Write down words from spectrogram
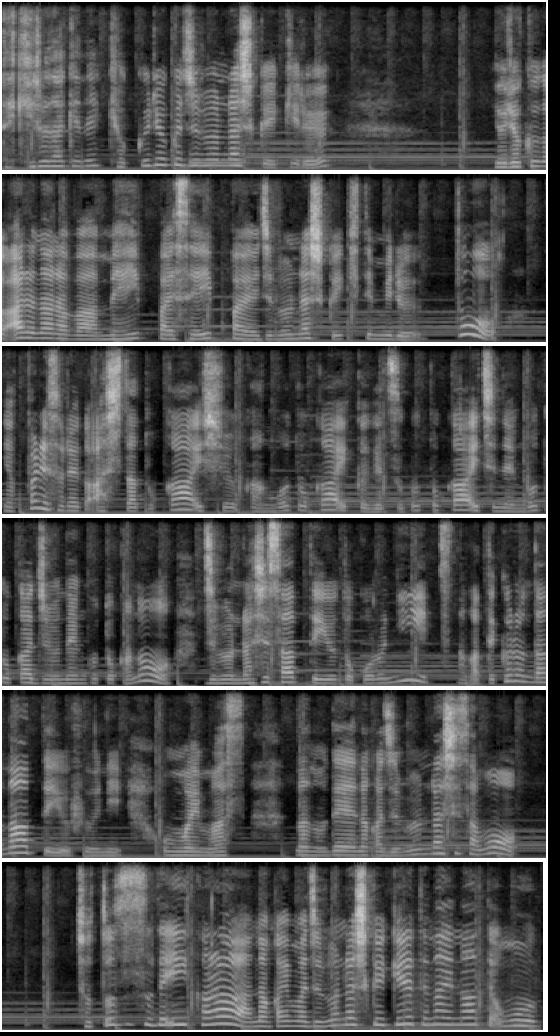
できるだけね極力自分らしく生きる余力があるならば目いっぱい精一杯自分らしく生きてみるとやっぱりそれが明日とか1週間後とか1ヶ月後とか1年後とか10年後とかの自分らしさっていうところにつながってくるんだなっていうふうに思います。なのでなんか自分らしさもちょっとずつでいいからなんか今自分らしく生きれてないなって思う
